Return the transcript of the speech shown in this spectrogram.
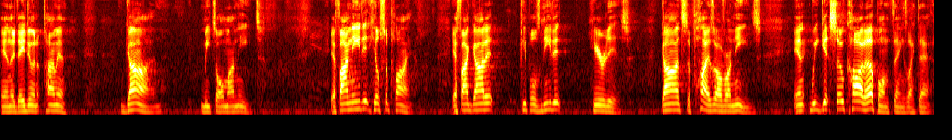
And they're they doing time in. God meets all my needs. If I need it, He'll supply it. If I got it, people's need it, here it is. God supplies all of our needs. And we get so caught up on things like that.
